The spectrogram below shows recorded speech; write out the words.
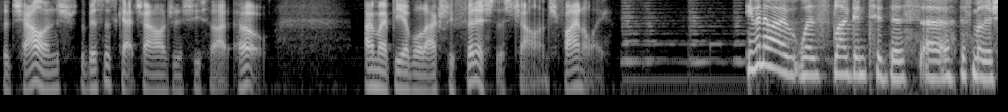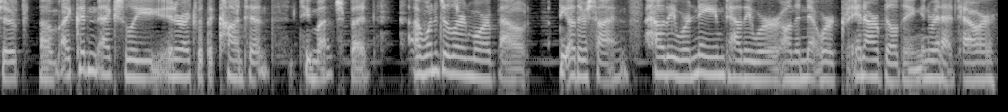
the challenge, the business cat challenge, and she thought, oh, I might be able to actually finish this challenge finally. Even though I was logged into this uh, this mothership, um, I couldn't actually interact with the contents too much. But I wanted to learn more about the other signs, how they were named, how they were on the network in our building in Red Hat Tower,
